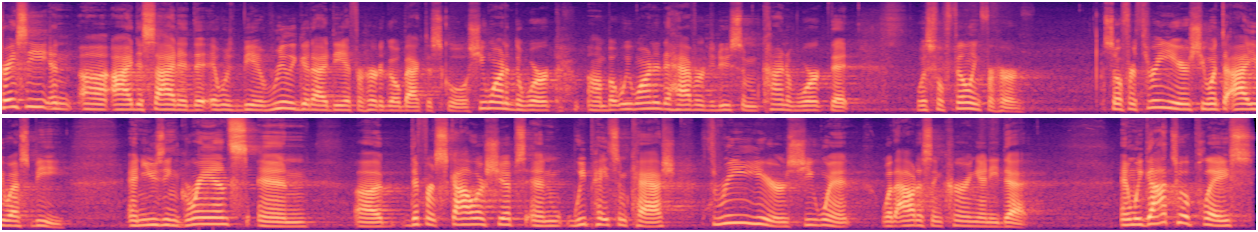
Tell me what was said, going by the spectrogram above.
Tracy and uh, I decided that it would be a really good idea for her to go back to school. She wanted to work, um, but we wanted to have her to do some kind of work that was fulfilling for her. So for three years, she went to IUSB, and using grants and uh, different scholarships, and we paid some cash. Three years she went without us incurring any debt. And we got to a place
